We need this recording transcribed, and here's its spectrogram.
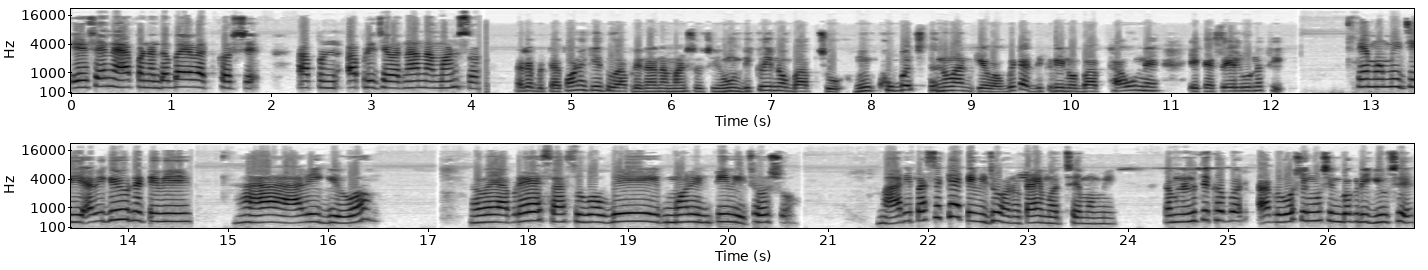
એ છે ને આપણને દબાવ્યા જ કરશે. આપણ આપણી જેવા નાના માણસો. અરે બેટા કોણે કીધું આપણે નાના માણસો છીએ હું દીકરીનો બાપ છું. હું ખૂબ જ ધનવાન કહેવાઉં. બેટા દીકરીનો બાપ થાવું ને એ કઈ સહેલું નથી. કે મમ્મીજી આવી ગયું ને ટીવી? હા આવી ગયું હો. હવે આપણે સાસુ વહુ બે મળીને ટીવી જોશું. મારી પાસે ક્યાં ટીવી જોવાનો ટાઈમ જ છે, મમ્મી? તમને નથી ખબર? આપણું વોશિંગ મશીન બગડી ગયું છે.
